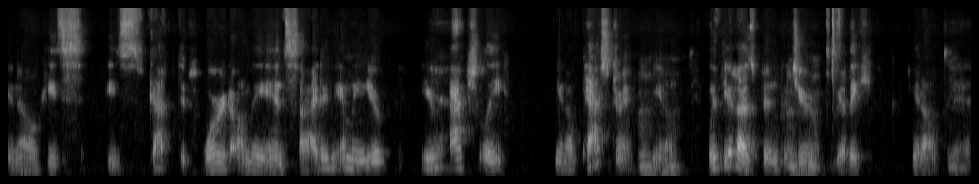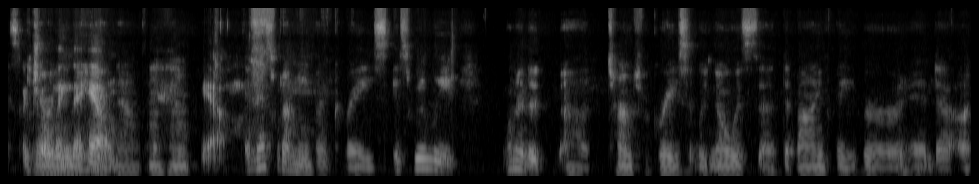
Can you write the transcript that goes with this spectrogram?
you know, he's he's got this word on the inside. And I mean you're you're Yes. actually, you know, pastoring, you know, Mhm. with your husband, but you're Mm-hmm. really, you know, Yes, controlling the helm. right. Mhm. Yeah. and that's what I mean by grace. It's really one of the uh, terms for grace that we know is uh, divine favor and uh, un-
